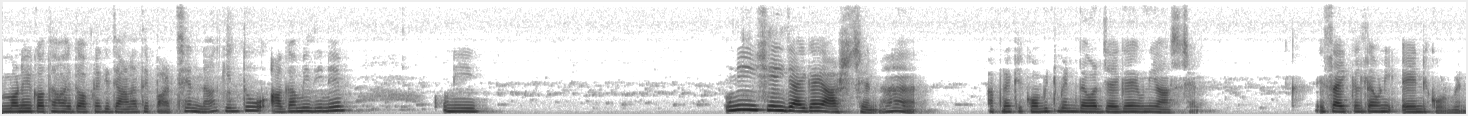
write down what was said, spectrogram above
মনের কথা হয়তো আপনাকে জানাতে পারছেন না। কিন্তু আগামী দিনে উনি উনি সেই জায়গায় আসছেন হ্যাঁ। আপনাকে কমিটমেন্ট দেওয়ার জায়গায় উনি আসছেন। এই সাইকেলটা উনি এন্ড করবেন।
